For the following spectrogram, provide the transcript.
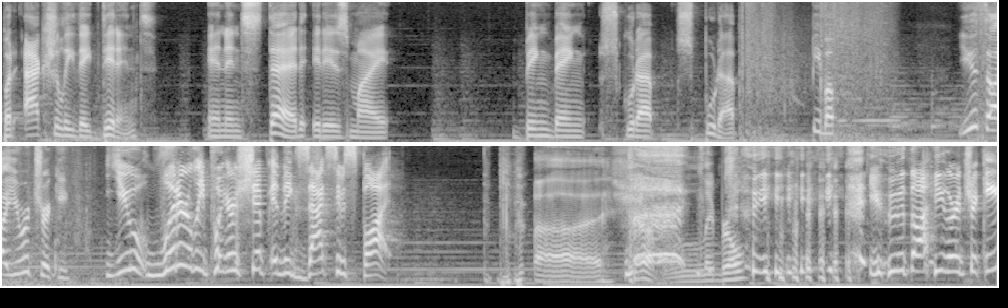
but actually they didn't. And instead, it is my bing bang scoot up spoot up beep up. You thought you were tricky. You literally put your ship in the exact same spot. Uh, shut up, liberal. you thought you were tricky?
